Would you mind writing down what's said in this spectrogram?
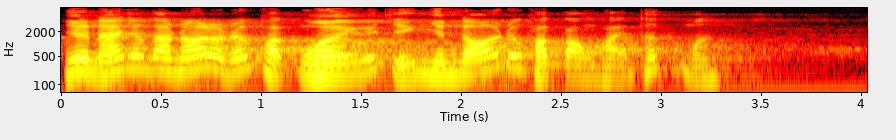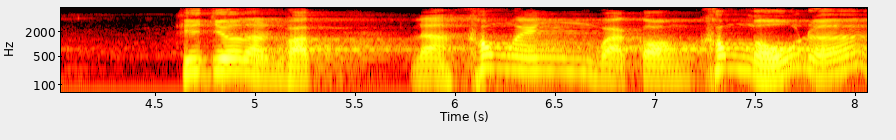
như nãy chúng ta nói là đức phật, ngoài cái chuyện nhìn đói, đức phật còn phải thức mà. Khi chưa thành phật là không ăn và còn không ngủ nữa.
